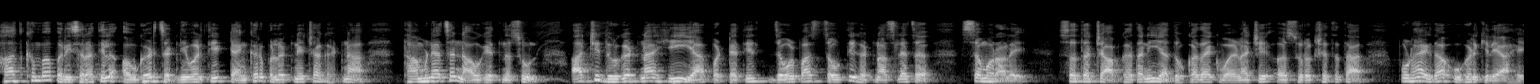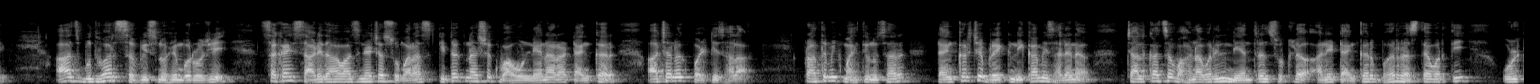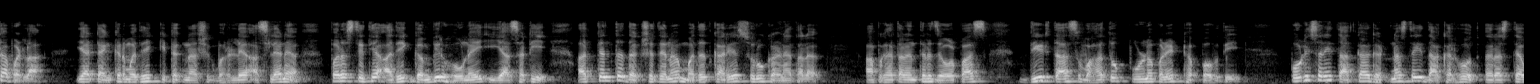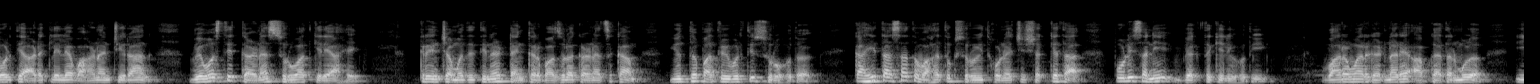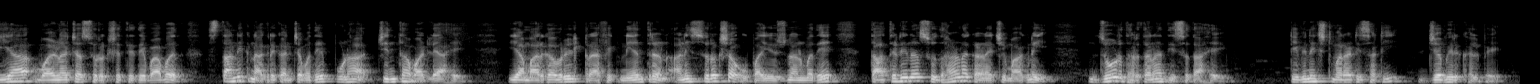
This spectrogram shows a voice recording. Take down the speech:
हातखंबा परिसरातील अवघड चढणीवरती टँकर पलटण्याच्या घटना थांबण्याचं नाव घेत नसून आजची दुर्घटना ही या पट्ट्यातील जवळपास चौथी घटना असल्याचं समोर आलंय. सततच्या अपघातांनी या धोकादायक वळणाची असुरक्षितता पुन्हा एकदा उघड केली आहे. आज बुधवार सव्वीस नोव्हेंबर रोजी सकाळी साडेदहा वाजण्याच्या सुमारास कीटकनाशक वाहून नेणारा टँकर अचानक पलटी झाला. प्राथमिक माहितीनुसार टँकरचे ब्रेक निकामी झाल्यानं चालकाचं वाहनावरील नियंत्रण सुटलं आणि टँकर भर रस्त्यावरती उलटा पडला. या टँकरमध्ये कीटकनाशक भरले असल्यानं परिस्थिती अधिक गंभीर होऊ नये यासाठी अत्यंत दक्षतेनं मदतकार्य सुरू करण्यात आलं. अपघातानंतर जवळपास दीड तास वाहतूक पूर्णपणे ठप्प होती. पोलिसांनी तात्काळ घटनास्थळी दाखल होत रस्त्यावरती अडकलेल्या वाहनांची रांग व्यवस्थित करण्यास सुरुवात केली आहे. क्रेनच्या मदतीनं टँकर बाजूला करण्याचं काम युद्ध पातळीवरती सुरू होतं. काही तासात वाहतूक सुरळीत होण्याची शक्यता पोलिसांनी व्यक्त केली होती. वारंवार घडणाऱ्या अपघातांमुळं या वळणाच्या सुरक्षिततेबाबत स्थानिक नागरिकांच्या मध्ये पुन्हा चिंता वाढल्या आहे. या मार्गावरील ट्रॅफिक नियंत्रण आणि सुरक्षा उपाययोजनांमध्ये तातडीनं सुधारणा करण्याची मागणी जोर धरताना दिसत आहे. टी व्ही नेक्स्ट मराठीसाठी जमीर खलपे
